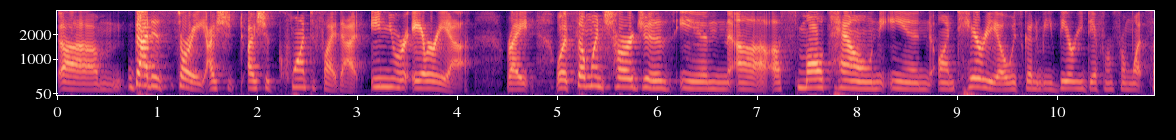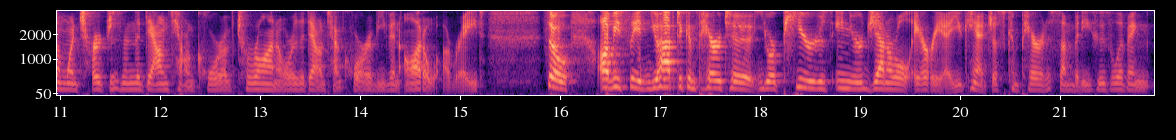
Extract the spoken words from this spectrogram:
Um, that is, sorry, I should I should quantify that in your area right? What someone charges in uh, a small town in Ontario is going to be very different from what someone charges in the downtown core of Toronto or the downtown core of even Ottawa, right? So obviously, you have to compare to your peers in your general area. You can't just compare to somebody who's living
